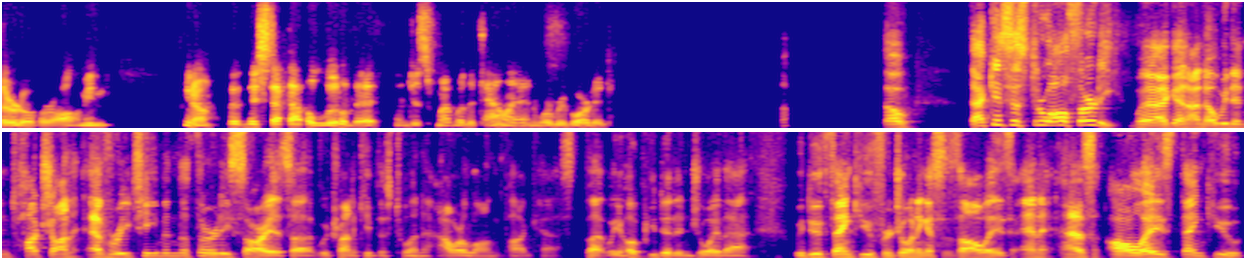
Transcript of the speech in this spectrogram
third overall. I mean, you know, they, they stepped out a little bit and just went with the talent and were rewarded. so that gets us through all 30 well again i know we didn't touch on every team in the 30 sorry it's uh we're trying to keep this to an hour long podcast but we hope you did enjoy that. We do thank you for joining us as always and as always thank you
